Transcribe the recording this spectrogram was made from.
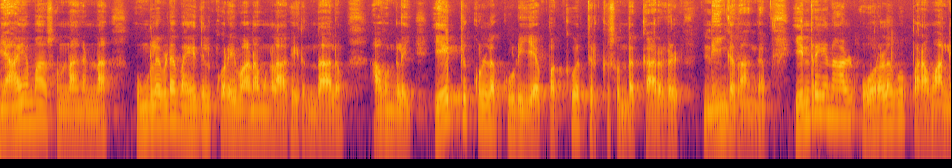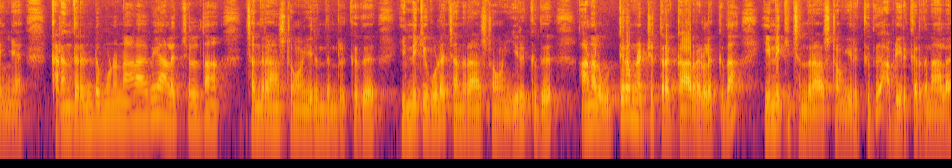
நியாயமாக சொன்னாங்கன்னா உங்களை விட வயதில் குறைவானவங்களாக இருந்தாலும் அவங்களை ஏற்றுக்கொள்ளக்கூடிய பக்குவத்திற்கு சொந்தக்காரர்கள் நீங்கள் தாங்க இன்றைய நாள் ஓரளவு பரவாயில்லைங்க. கடந்த ரெண்டு மூணு நாளாகவே அலைச்சல் தான் சந்திராஷ்டமம் இருந்துன்னு இருக்குது இன்றைக்கி கூட சந்திராஷ்டமம் இருக்குது. ஆனால் உத்திரம் நட்சத்திரக்காரர்களுக்கு தான் இன்றைக்கி சந்திராஷ்டம் இருக்குது. அப்படி இருக்கிறதுனால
